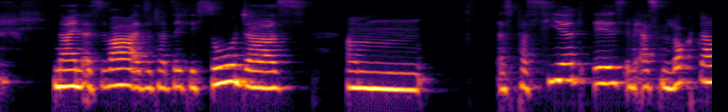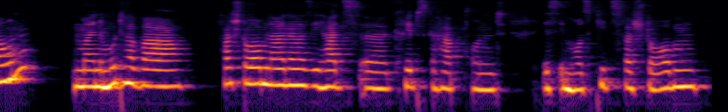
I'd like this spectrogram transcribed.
nein, es war also tatsächlich so, dass ähm, das passiert ist im ersten Lockdown. Meine Mutter war verstorben leider. Sie hat äh, Krebs gehabt und ist im Hospiz verstorben.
